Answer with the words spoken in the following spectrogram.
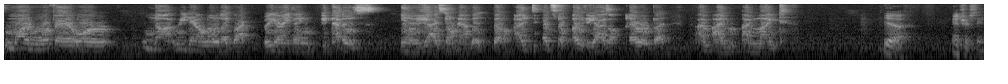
Modern Warfare or not re-download like Black Three or anything because you know you guys don't have it. So I I'd still play with you guys on whatever, but I'm I'm I might. yeah. Interesting.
